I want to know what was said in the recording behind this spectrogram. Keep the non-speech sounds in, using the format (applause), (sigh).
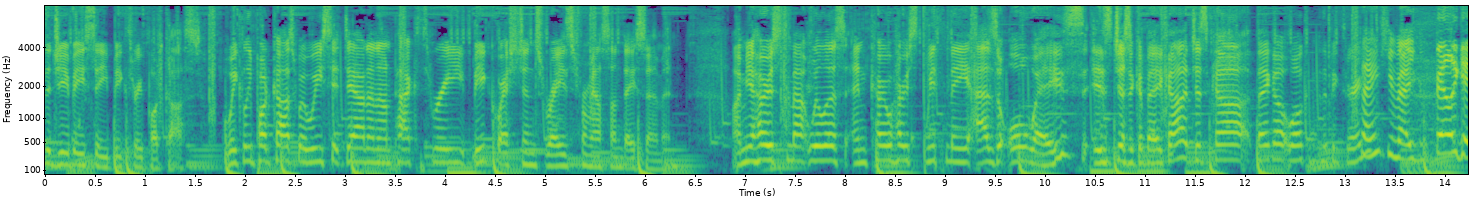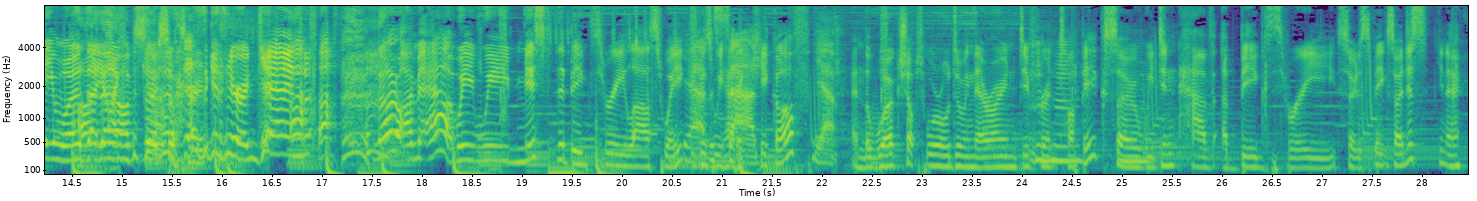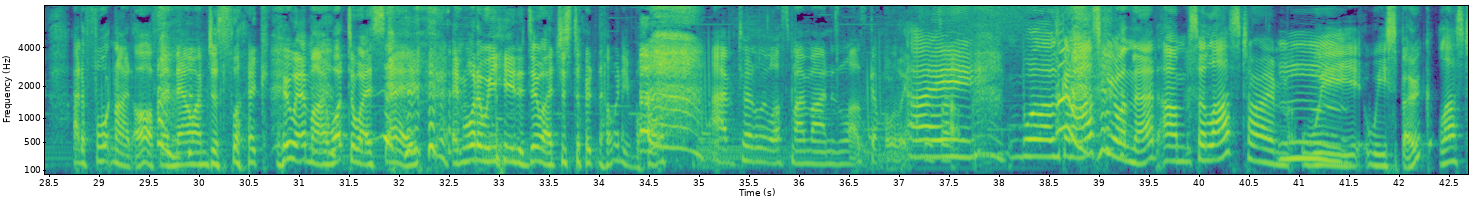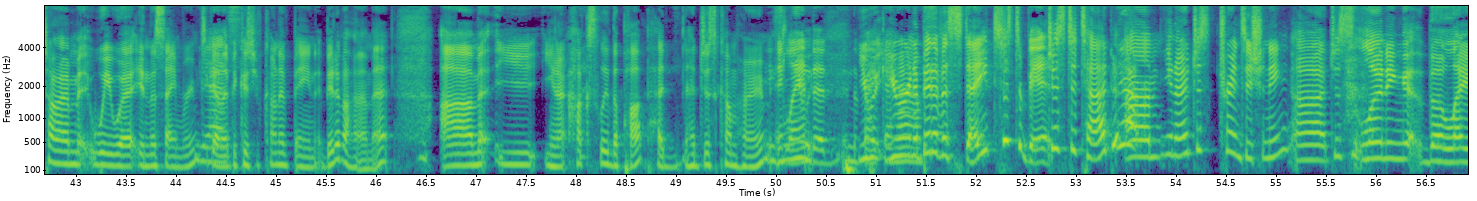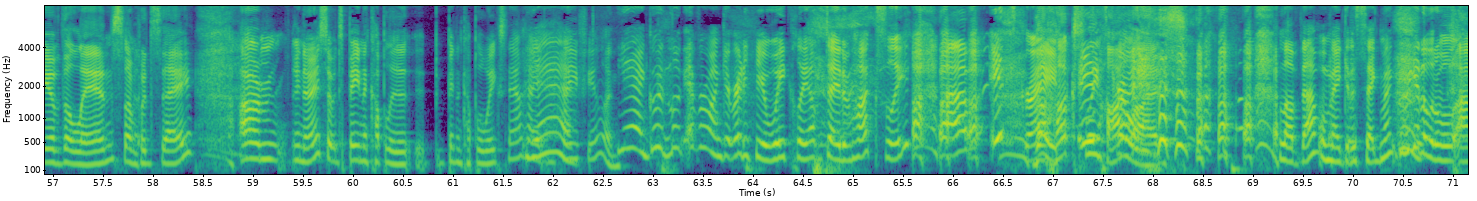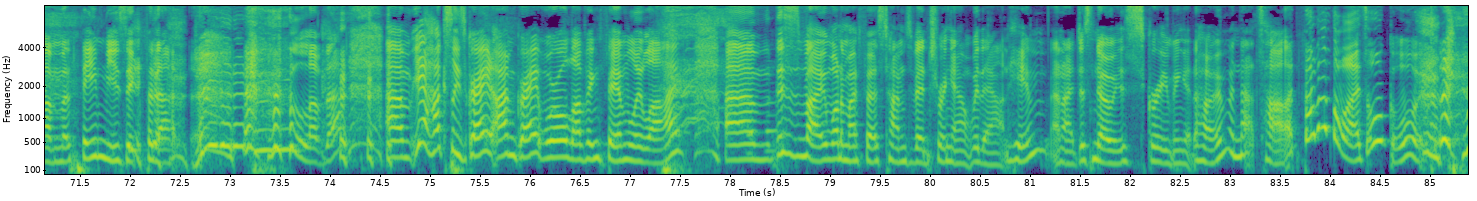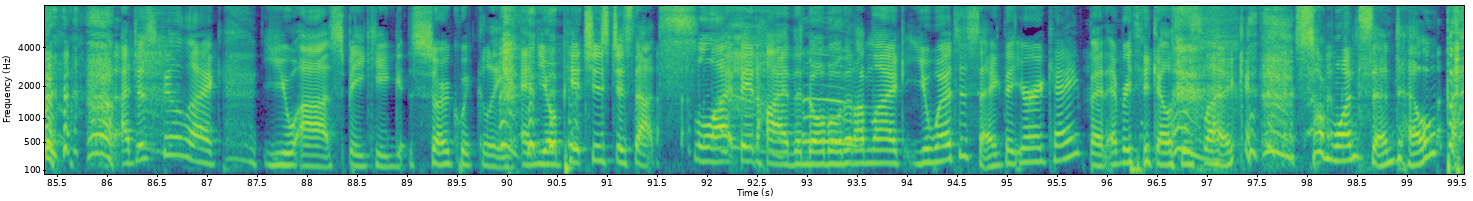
the GBC Big Three podcast, a weekly podcast where we sit down and unpack three big questions raised from our Sunday sermon. I'm your host, Matt Willis, and co host with me, as always, is Jessica Baker. Jessica Baker, welcome to the Big Three. Thank you, Matt. You can barely get your words I out. You're know, like, I'm so "God, sorry." Jessica's here again. (laughs) no, I'm out. We we missed the Big Three last week Yeah, because we had sad. a kickoff. Yeah. And the workshops were all doing their own different Mm-hmm. topics. So we didn't have a Big Three, so to speak. So I just, you know, I had a fortnight off and now I'm just (laughs) like, who am I? What do I say? And what are we here to do? I just don't know anymore. (laughs) I've totally lost my mind in the last couple of weeks. as well. I (laughs) well, I was going to ask you on that. Um, so last time Mm. we we spoke, last time we were in the same room together Yes. because you've kind of been a bit of a hermit. Um, you you know Huxley the pup had had just come home. He's and landed you, in the you, Baker you were in a house. bit of a state, Just a bit. just a tad. Yeah. Um, you know, just transitioning, uh, just learning the lay of the land. Some would say. Um, you know, so it's been a couple of been a couple of weeks now. How, Yeah. how are you feeling? Yeah, good. Look, everyone, get ready for your weekly update of Huxley. (laughs) Um, it's great. The Huxley It's highlights. (laughs) Love that. We'll make it a segment. Can we get a little um, theme music for that? (laughs) (laughs) Love that. Um, yeah, Huxley's great. I'm great. We're all loving family life. Um, this is my one of my first times venturing out without him, and I just know he's screaming at home, and that's hard. But otherwise, all good. (laughs) I just feel like you are speaking so quickly and your pitch is just that slight bit higher than normal that I'm like, you were are saying that you're okay, but everything else is like, someone send help. (laughs)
